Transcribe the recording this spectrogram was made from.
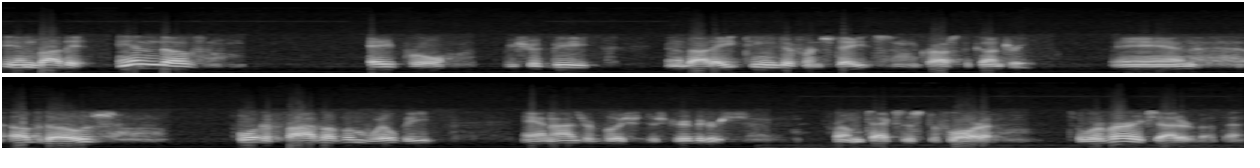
in by the end of April, we should be in about 18 different states across the country. And of those, four to five of them will be Anheuser-Busch distributors from Texas to Florida. So we're very excited about that.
